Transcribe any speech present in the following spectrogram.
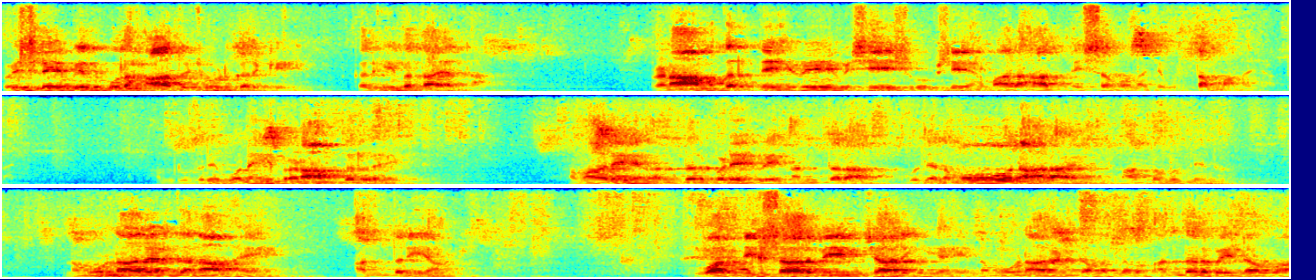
तो इसलिए बिल्कुल हाथ छोड़ करके, कल ही बताया था। प्रणाम करते हुए विशेष रूप से हमारा हाथ ऐसा होना चाहिए उत्तम माना जाता है। हम दूसरे को नहीं प्रणाम कर रहे हमारे अंदर पड़े हुए अंतरा बोलते नमो नारायण महात्मा बोलते हैं ना? नमो नारायण का नाम है अंतर्यामी। वार्तिक सार में विचार किया है, नमो नारायण का मतलब अंदर बैठा हुआ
